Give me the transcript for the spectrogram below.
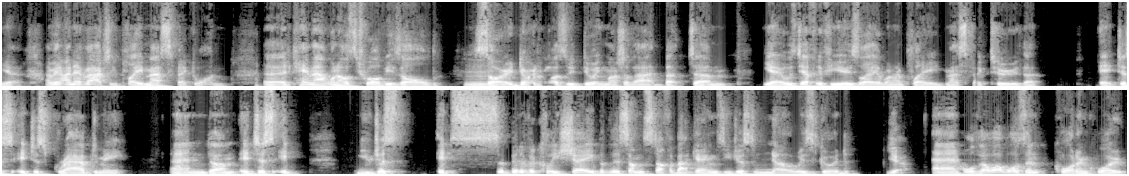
Yeah. I mean, I never actually played Mass Effect 1. Uh, it came out when I was 12 years old. Hmm. So I don't think I was doing much of that. But um, yeah, it was definitely a few years later when I played Mass Effect 2 that it just it just grabbed me. And um, it just it you just it's a bit of a cliche, but there's some stuff about games you just know is good. Yeah. And although I wasn't quote unquote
